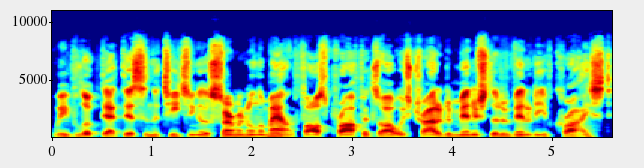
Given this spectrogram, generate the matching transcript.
We've looked at this in the teaching of the Sermon on the Mount. False prophets always try to diminish the divinity of Christ.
